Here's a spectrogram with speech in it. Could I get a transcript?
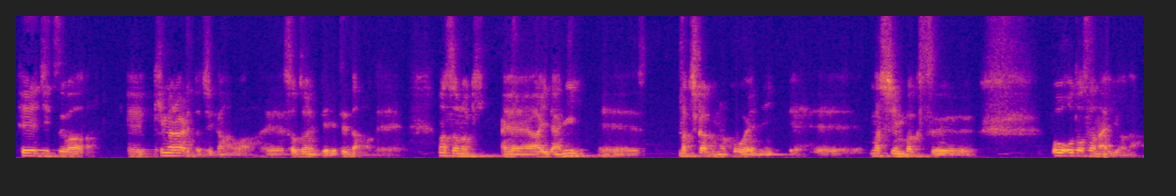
平日はえ、決められた時間は、え、外に出れてたので、まあ、その、え、間に、えまあ、近くの公園に行って、えま、心拍数を落とさないような、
